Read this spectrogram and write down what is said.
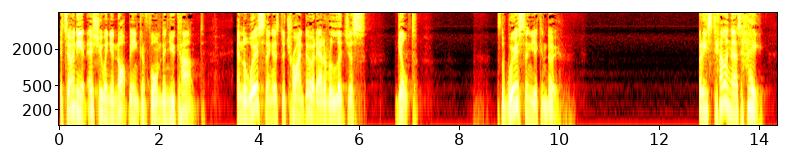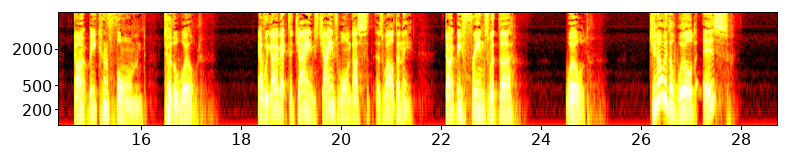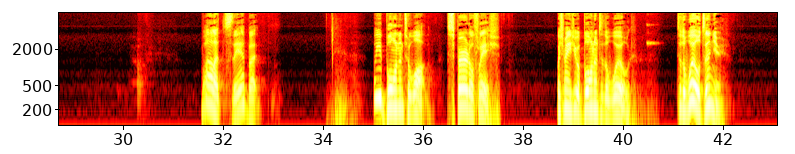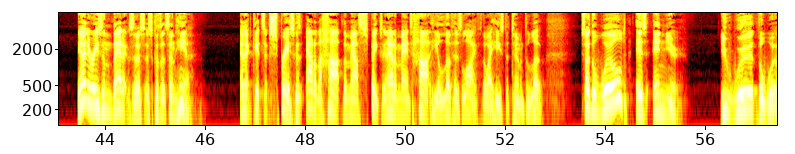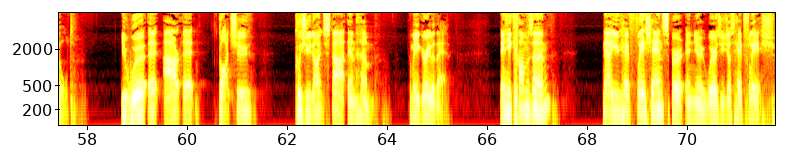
It's only an issue when you're not being conformed and you can't. And the worst thing is to try and do it out of religious guilt. It's the worst thing you can do. But he's telling us hey, don't be conformed to the world. Now, if we go back to James, James warned us as well, didn't he? Don't be friends with the world. Do you know where the world is? Well, it's there, but were you born into what? Spirit or flesh? Which means you were born into the world. So the world's in you. The only reason that exists is because it's in here and it gets expressed because out of the heart the mouth speaks and out of man's heart he'll live his life the way he's determined to live so the world is in you you were the world you were it are it got you because you don't start in Him. Can we agree with that? And He comes in. Now you have flesh and spirit in you, whereas you just had flesh.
